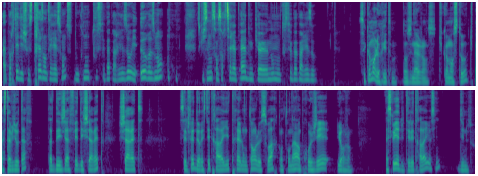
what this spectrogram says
apporter des choses très intéressantes. Donc, non, tout se fait pas par réseau et heureusement, parce que sinon, on s'en sortirait pas. Donc, euh, non, non, tout se fait pas par réseau. C'est comment le rythme dans une agence? Tu commences tôt, tu passes ta vie au taf? T'as déjà fait des charrettes? Charrettes. C'est le fait de rester travailler très longtemps le soir quand on a un projet urgent. Est-ce qu'il y a du télétravail aussi? Dis-nous tout.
